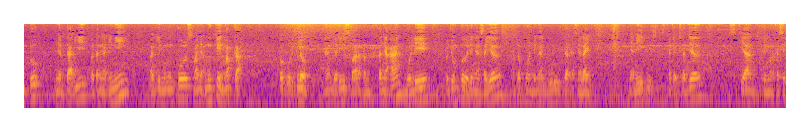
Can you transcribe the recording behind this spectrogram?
untuk menyertai pertandingan ini bagi mengumpul sebanyak mungkin markah kurikulum. Eh, jadi sebarang pertanyaan boleh berjumpa dengan saya ataupun dengan guru KRS yang lain. Jadi itu saja. Sekian, terima kasih.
